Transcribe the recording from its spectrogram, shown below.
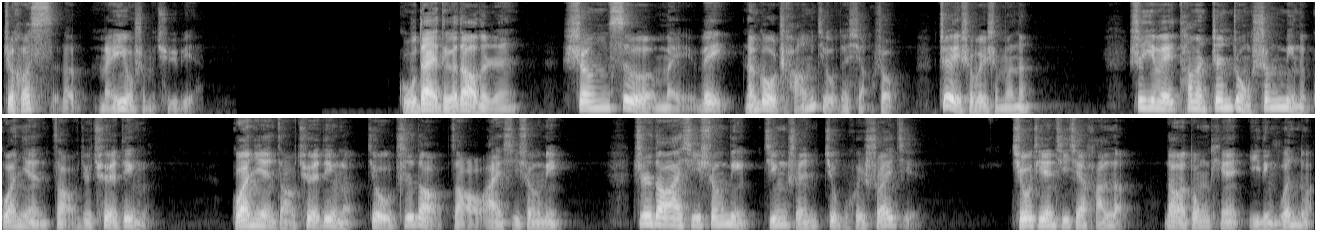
这和死了没有什么区别。古代得道的人，声色美味能够长久的享受，这也是为什么呢？是因为他们珍重生命的观念早就确定了，观念早确定了，就知道早爱惜生命，知道爱惜生命，精神就不会衰竭。秋天提前寒冷，那么冬天一定温暖；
